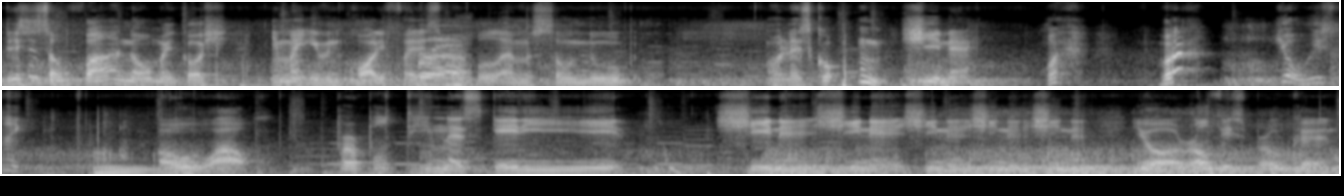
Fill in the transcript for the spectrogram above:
This is so fun. Oh my gosh. Am I even qualified as purple? I'm so noob. Oh, let's go. Mm, Shine. Eh? What? What? Yo, he's like. Oh, wow. Purple team, let's get it. Shine, eh? Shine, eh? Shine, Shine, Shine. Yo, Rolve is broken.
